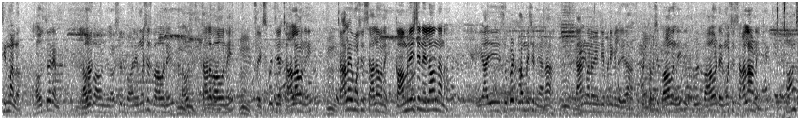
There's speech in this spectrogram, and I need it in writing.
సినిమాలో? లవ్ స్టోరీ లవ్ బాగుంది లవ్ స్టోరీ బాగుంది. ఎమోషన్స్ బాగున్నాయి. లవ్ చాలా బాగున్నాయి. సో ఎక్స్పెక్ట్ చేయాలి. చాలా ఉన్నాయి. చాలా ఎమోషన్స్ చాలా ఉన్నాయి. కాంబినేషన్ ఎలా ఉందన్న? ఇక అది సూపర్ కాంబినేషన్ కదా దానికి మనం ఏం చెప్పడానికి లేదు కదా. సూపర్ కాంబినేషన్ బాగుంది. చూడండి బాగుంటాయి. ఎమోషన్స్ చాలా ఉన్నాయి. సాంగ్స్?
